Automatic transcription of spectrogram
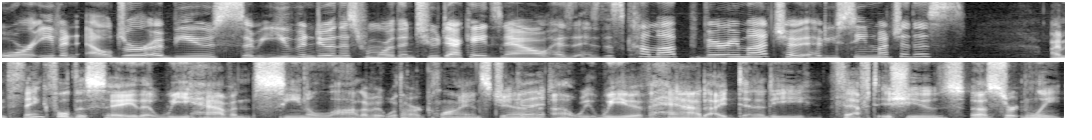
or even elder abuse, I mean, you've been doing this for more than two decades now. Has has this come up very much? Have, have you seen much of this? I'm thankful to say that we haven't seen a lot of it with our clients, Jen. Uh, we, we have had identity theft issues, uh, certainly.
